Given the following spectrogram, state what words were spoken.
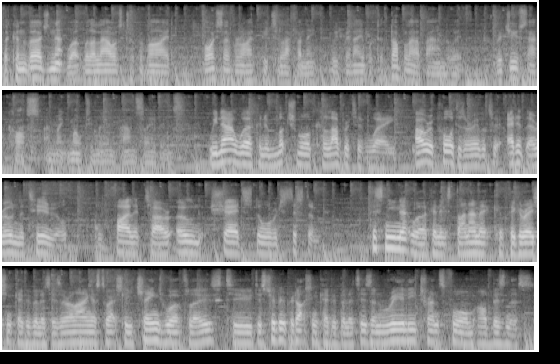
The converged network will allow us to provide voice over IP telephony. We've been able to double our bandwidth, reduce our costs and make multi-million pound savings. We now work in a much more collaborative way. Our reporters are able to edit their own material and file it to our own shared storage system. This new network and its dynamic configuration capabilities are allowing us to actually change workflows, to distribute production capabilities and really transform our business.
